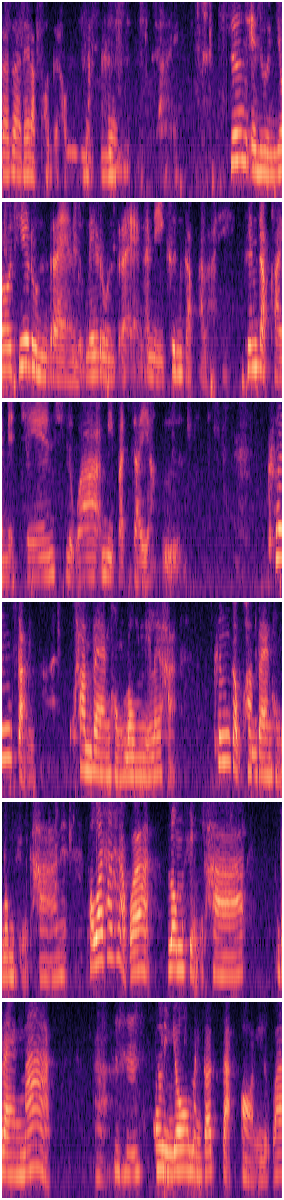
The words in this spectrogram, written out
ก็จะได้รับผลกระทบหนักขึ้นใช่ซึ่งเอลนิโยที่รุนแรงหรือไม่รุนแรงอันนี้ขึ้นกับอะไร ขึ้นกับ climate change หรือว่ามีปัจจัยอย่างอื่น ขึ้นกับความแรงของลมนี้เลยค่ะ ขึ้นกับความแรงของลมสินค้าเนี่ยเพ ราะว่าถ้าหากว่าลมสินค้าแรงมากเอลนิโยมันก็จะอ่อนหรือว่า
